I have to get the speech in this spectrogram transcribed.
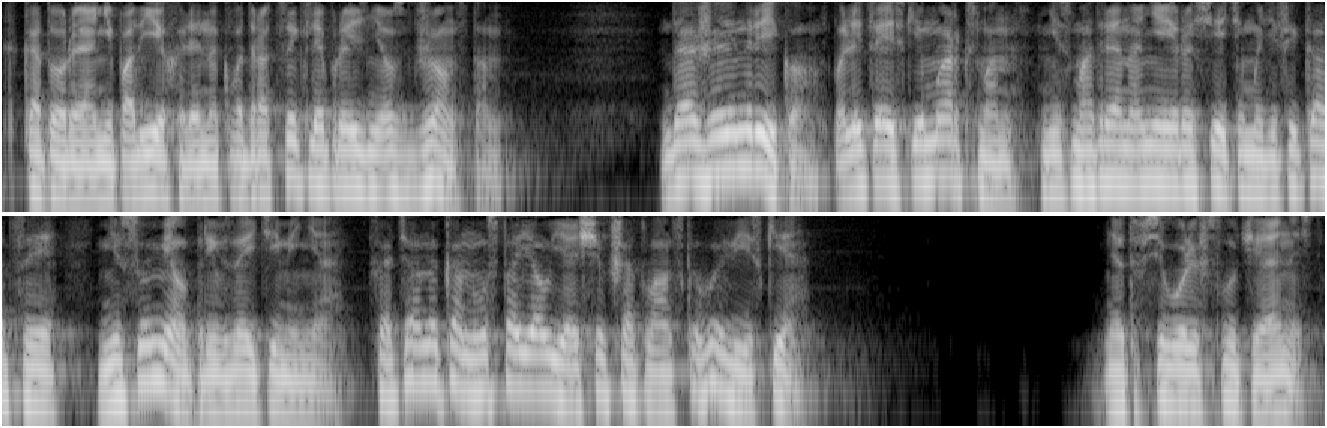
к которой они подъехали на квадроцикле, произнес Джонстон – даже Энрико, полицейский марксман, несмотря на нейросети модификации, не сумел превзойти меня, хотя на кону стоял ящик шотландского виски. Это всего лишь случайность.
